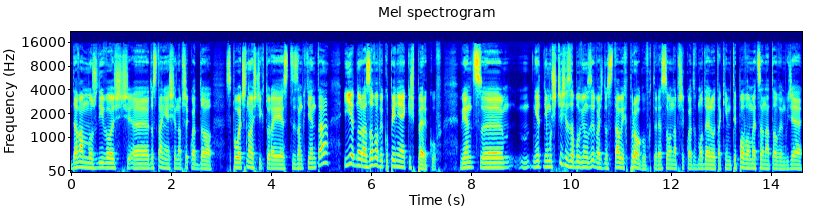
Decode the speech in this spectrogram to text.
da wam możliwość e, dostania się na przykład do społeczności, która jest zamknięta i jednorazowo wykupienia jakichś perków. Więc e, nie, nie musicie się zobowiązywać do stałych progów, które są na przykład w modelu takim typowo mecenatowym, gdzie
